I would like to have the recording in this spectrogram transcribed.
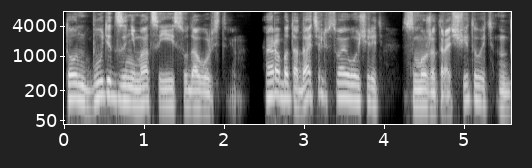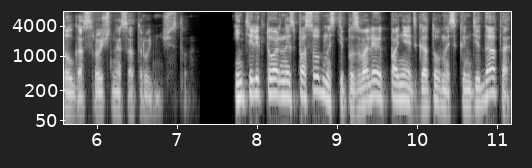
то он будет заниматься ей с удовольствием. А работодатель, в свою очередь, сможет рассчитывать на долгосрочное сотрудничество. Интеллектуальные способности позволяют понять готовность кандидата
